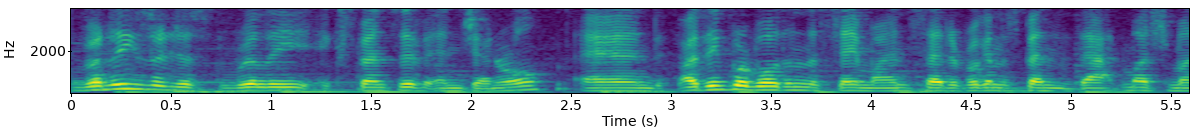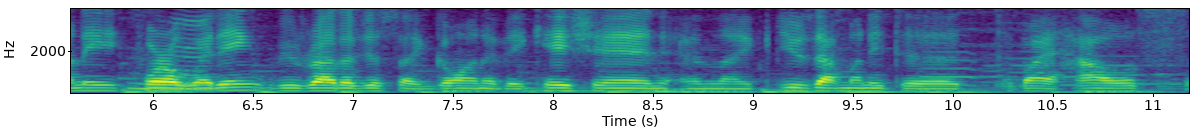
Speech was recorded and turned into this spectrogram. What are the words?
Weddings are just really expensive in general, and I think we're both in the same mindset. If we're gonna spend that much money for a wedding, we'd rather just like go on a vacation and like use that money to to buy a house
